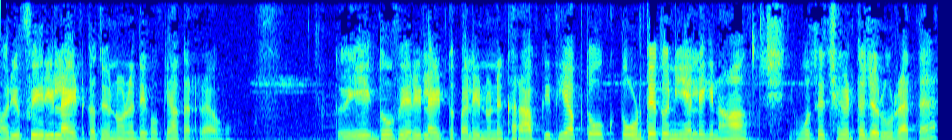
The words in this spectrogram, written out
और ये फेरी लाइट का तो इन्होंने देखो क्या कर रहा है वो। तो एक दो फेरी लाइट तो पहले इन्होंने ख़राब की थी, अब तो तोड़ते तो नहीं है, लेकिन हाँ उसे छेड़ते ज़रूर रहता है।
